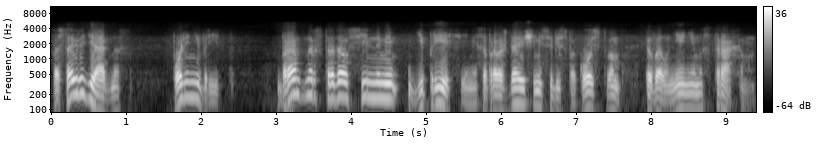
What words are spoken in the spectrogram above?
Поставили диагноз – полиневрит. Бранднер страдал сильными депрессиями, сопровождающимися беспокойством, волнением и страхом.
